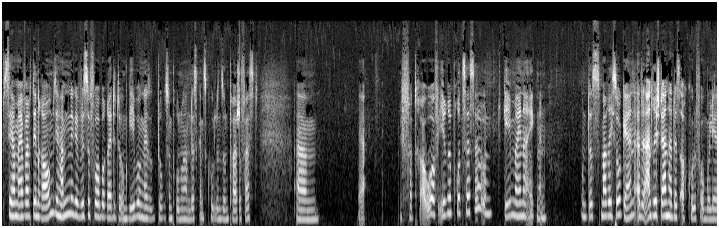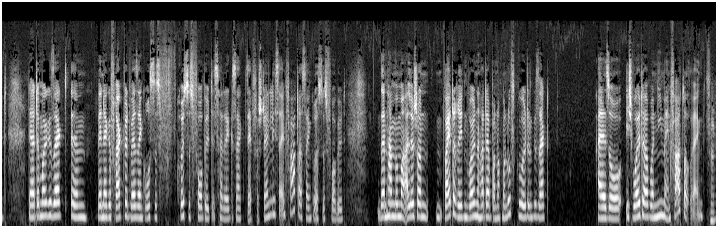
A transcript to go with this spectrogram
Sie haben einfach den Raum, Sie haben eine gewisse vorbereitete Umgebung. Also Doris und Bruno haben das ganz cool in so ein paar gefasst. Ähm, ja, ich vertraue auf Ihre Prozesse und gehe meine eigenen. Und das mache ich so gern. Also André Stern hat das auch cool formuliert. Der hat immer gesagt, ähm, wenn er gefragt wird, wer sein großes, größtes Vorbild ist, hat er gesagt, selbstverständlich sein Vater ist sein größtes Vorbild. Dann haben immer alle schon weiterreden wollen, dann hat er aber nochmal Luft geholt und gesagt, also ich wollte aber nie mein Vater sein. Hm.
